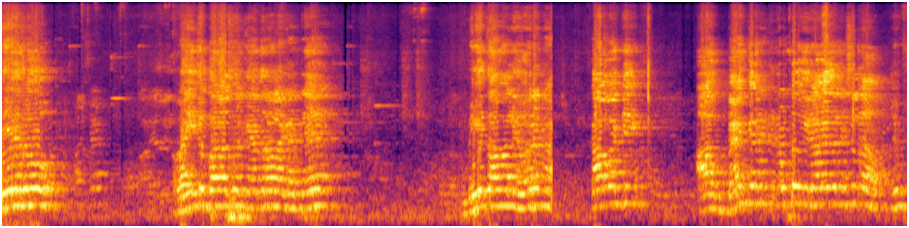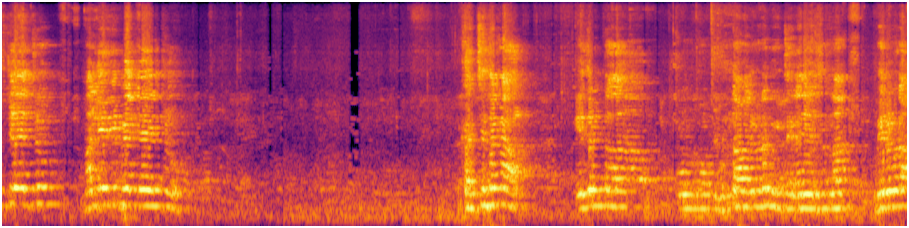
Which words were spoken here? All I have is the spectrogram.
లేదు రైతు భరోసా కేంద్రాల కంటే మిగతా వాళ్ళు ఎవరైనా కాబట్టి ఆ బ్యాంక్ కరెక్ట్ ఇరవై ఐదు లక్షలు లిఫ్ట్ చేయొచ్చు మళ్ళీ రీపే చేయొచ్చు. ఖచ్చితంగా ఎదుట ఉంటామని కూడా మీకు తెలియజేస్తున్నా. మీరు కూడా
